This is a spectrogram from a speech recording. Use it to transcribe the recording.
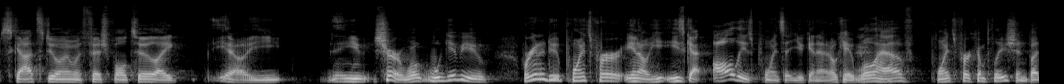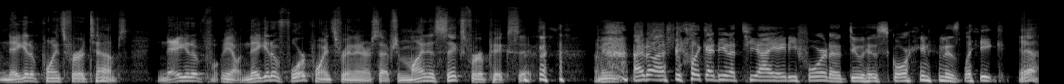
Scott's doing with Fishbowl too. Like, you know, you, you sure we'll we'll give you. We're going to do points per. You know, he, he's got all these points that you can add. Okay, we'll have points per completion, but negative points for attempts, negative, you know, negative four points for an interception, minus six for a pick six. I mean, I know. I feel like I need a TI eighty four to do his scoring in his league. Yeah,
